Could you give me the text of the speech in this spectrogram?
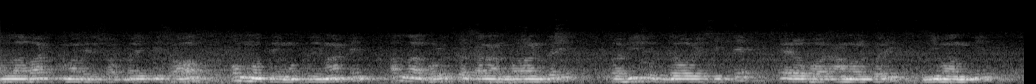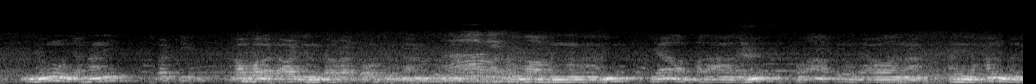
আল্লাহ পাক আমাদের সবাইকে সহ উম্মতে মুসলিমাকে আল্লাহ পবিত্র কালাম বরণ করে সহি শুদ্ধ হয়ে শিখে এর ওপর আমল করে জীবনকে দুনো জাহানে সঠিক সফলতা অর্জন করবার তৌফিক দান করুন আল্লাহুম্মা আমিন ইয়া রাব্বাল الحمد لله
